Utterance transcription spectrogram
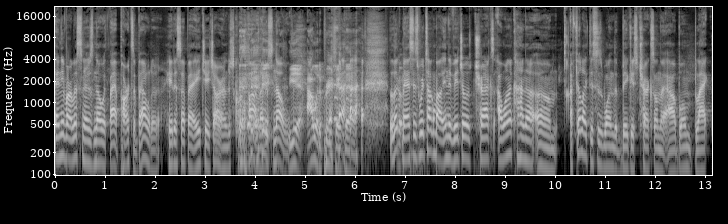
any of our listeners know what that part's about, uh, hit us up at HHR underscore pod. Let us know. yeah, I would appreciate that. Look, man, since we're talking about individual tracks, I want to kind of, um, I feel like this is one of the biggest tracks on the album, Black,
